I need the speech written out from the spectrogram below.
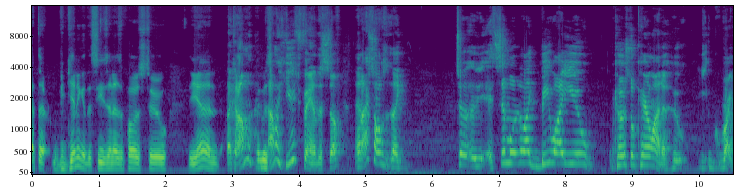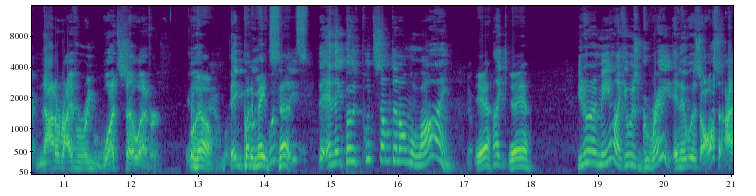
at the beginning of the season as opposed to the end. Like I'm, was- I'm a huge fan of this stuff, and I saw like, so it's similar to like BYU, Coastal Carolina, who right, not a rivalry whatsoever. But no, they but it made put- sense. they- and they both put something on the line. Yeah, Like- yeah, yeah. You know what I mean? Like it was great, and it was awesome. I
